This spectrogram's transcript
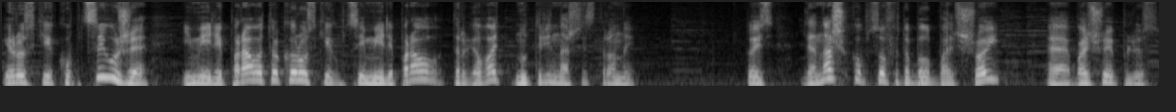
И русские купцы уже имели право, только русские купцы имели право торговать внутри нашей страны. То есть для наших купцов это был большой, э, большой плюс.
